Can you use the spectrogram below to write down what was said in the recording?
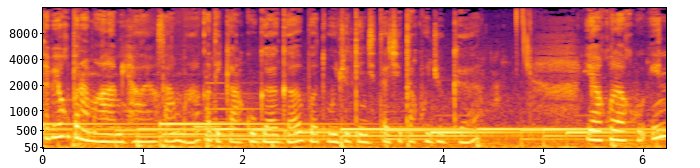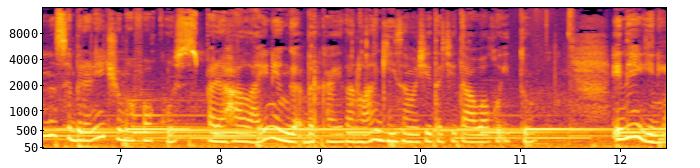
Tapi aku pernah mengalami hal yang sama ketika aku gagal buat wujudin cita-citaku juga. Yang aku lakuin sebenarnya cuma fokus pada hal lain yang nggak berkaitan lagi sama cita-cita awalku itu. Intinya gini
